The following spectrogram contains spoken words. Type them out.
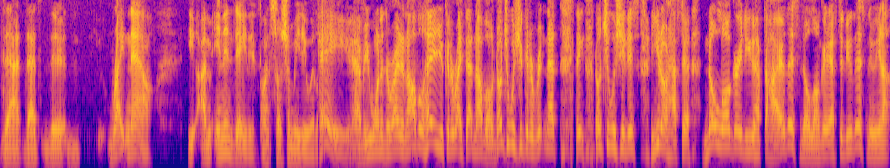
that that the right now, I'm inundated on social media with, "Hey, have you wanted to write a novel? Hey, you could write that novel. Oh, don't you wish you could have written that thing? Don't you wish you just? You don't have to. No longer do you have to hire this. No longer do you have to do this. No, you know."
